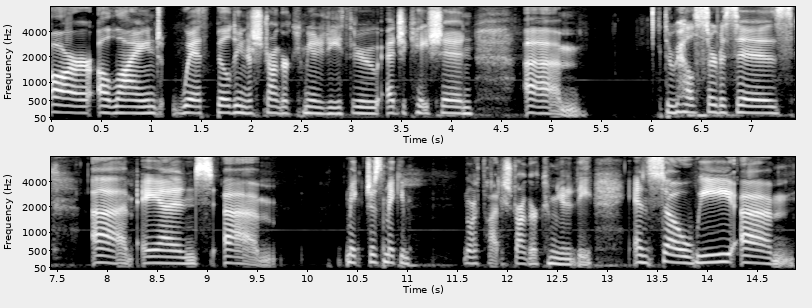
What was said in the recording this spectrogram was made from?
are aligned with building a stronger community through education, um, through health services, um, and um, make just making North Platte a stronger community. And so we um,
